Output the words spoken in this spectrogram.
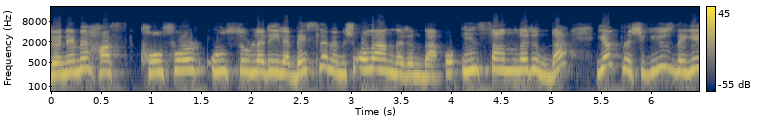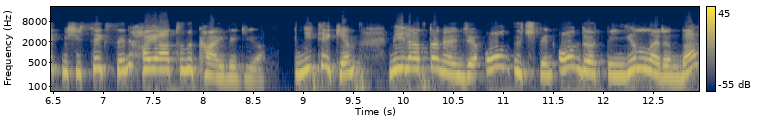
döneme has konfor unsurlarıyla beslememiş olanların da o insanların da yaklaşık %70'i 80'i hayatını kaybediyor. Nitekim milattan önce 13 bin 14 bin yıllarında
